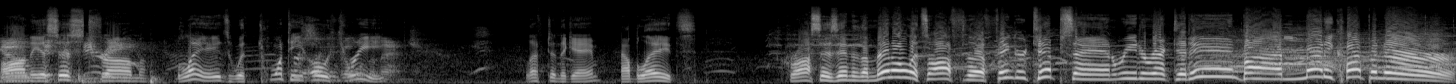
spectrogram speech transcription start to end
on the assist from Blades with 20.03 left in the game. Now Blades crosses into the middle. It's off the fingertips and redirected in by Maddie Carpenter.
